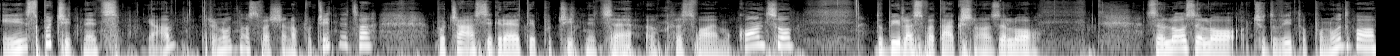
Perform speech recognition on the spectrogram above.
iz počitnic. Ja, trenutno smo še na počitnicah, počasi grejo te počitnice eh, k svojemu koncu. Dobila sva takšno zelo, zelo, zelo čudovito ponudbo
